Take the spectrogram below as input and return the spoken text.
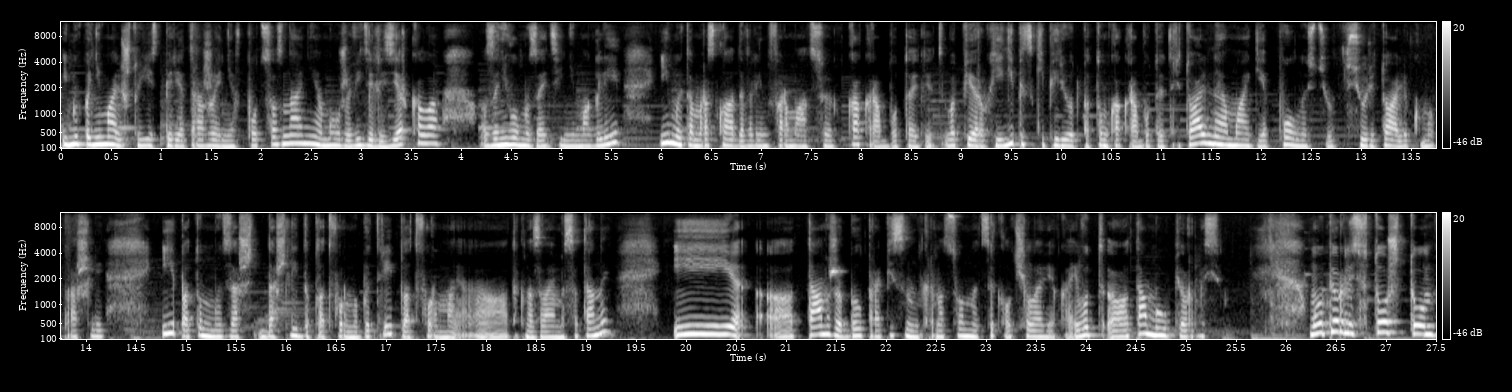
и мы понимали, что есть переотражение в подсознание, мы уже видели зеркало, за него мы зайти не могли, и мы там раскладывали информацию, как работает, во-первых, египетский период, потом как работает ритуальная магия, полностью всю ритуалику мы прошли, и потом мы дошли до платформы B3, платформы э, так называемой сатаны, и э, там же был прописан инкарнационный цикл человека. И вот э, там мы уперлись. Мы уперлись в то, что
